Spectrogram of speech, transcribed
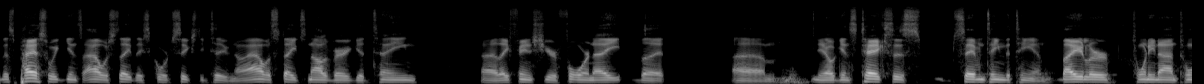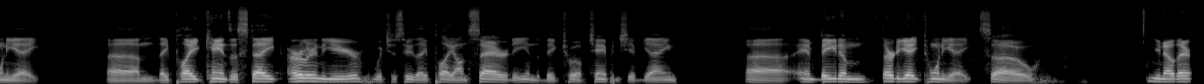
this past week against Iowa State, they scored 62. Now, Iowa State's not a very good team. Uh, they finished year four and eight, but um, you know, against Texas, 17 to 10. Baylor, 29 28. Um, they played Kansas State earlier in the year, which is who they play on Saturday in the Big 12 championship game, uh, and beat them 38 28. So you know, they're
